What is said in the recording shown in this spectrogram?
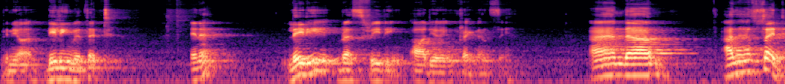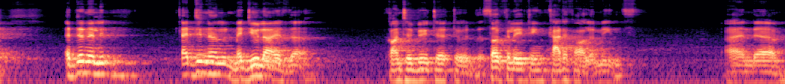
when you are dealing with it in a lady breastfeeding or during pregnancy. And uh, as I have said, adrenal, adrenal medulla is the contributor to the circulating catecholamines. And uh,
